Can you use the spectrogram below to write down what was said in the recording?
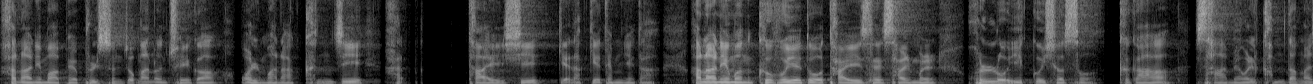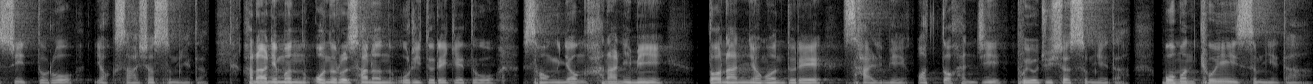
하나님 앞에 불순종하는 죄가 얼마나 큰지 하- 다윗이 깨닫게 됩니다. 하나님은 그 후에도 다윗의 삶을 홀로 이끄셔서 그가 사명을 감당할 수 있도록 역사하셨습니다. 하나님은 오늘을 사는 우리들에게도 성령 하나님이 떠난 영혼들의 삶이 어떠한지 보여주셨습니다. 몸은 교회에 있습니다.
